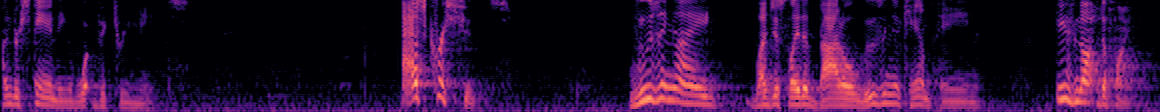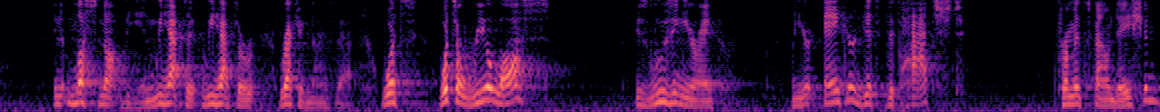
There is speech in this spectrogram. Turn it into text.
understanding of what victory means. As Christians, losing a legislative battle, losing a campaign, is not defining. And it must not be. And we have to, we have to recognize that. What's, what's a real loss is losing your anchor. When your anchor gets detached from its foundation,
